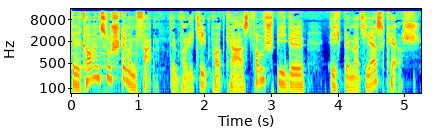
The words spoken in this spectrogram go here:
Willkommen zu Stimmenfang, dem Politik-Podcast vom Spiegel. Ich bin Matthias Kirsch.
